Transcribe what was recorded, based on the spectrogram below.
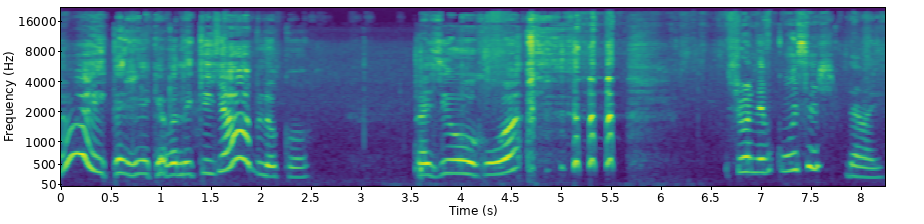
Ой, кажи, яке велике яблуко. Кажи, ого. Що, не вкусиш? Давай.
